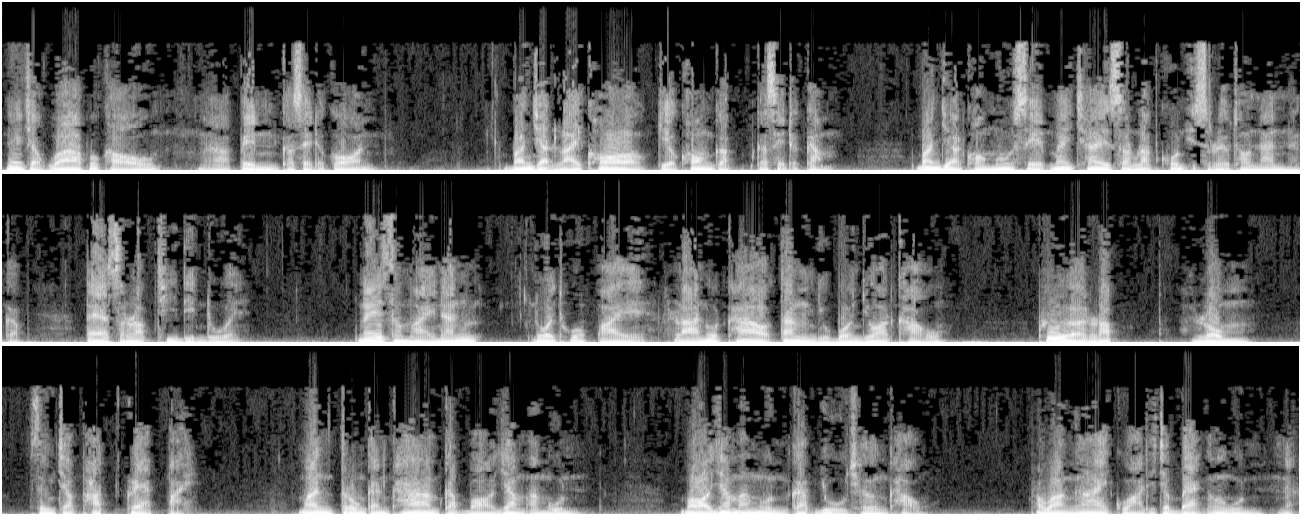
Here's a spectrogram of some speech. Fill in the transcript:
เนื่องจากว่าพวกเขาเป็นเกษตรกร บัญญัติหลายข้อเกี่ยวข้องกับเกษตรกรรม บัญญัติของโมเสสไม่ใช่สำหรับคนอิสราเอลเท่านั้นนะครับ แต่สำหรับที่ดินด้วย ในสมัยนั้น โดยทั่วไปลานนวดข้าวตั้งอยู่บนยอดเขา เพื่อรับลม ซึ่งจะพัดแกรบไป มันตรงกันข้ามกับบ่อย่ำองุ่น บ่อย่ำองุ่นกับอยู่เชิงเขา เพราะว่าง่ายกว่าที่จะแบกองุ่นนะ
